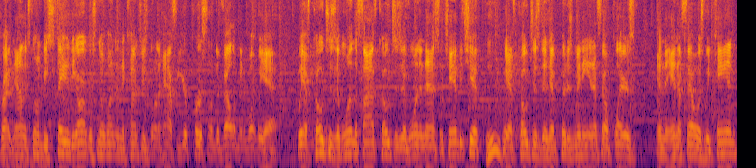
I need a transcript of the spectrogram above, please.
Right now, that's going to be state of the art, which no one in the country is going to have for your personal development and what we have. We have coaches that won the five coaches that have won a national championship. Mm. We have coaches that have put as many NFL players in the NFL as we can.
